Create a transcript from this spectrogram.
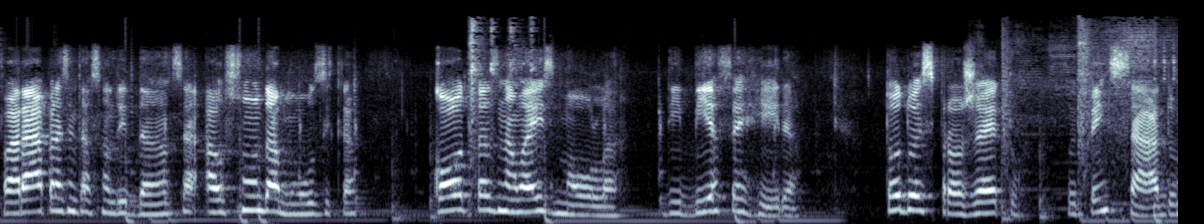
fará apresentação de dança ao som da música Cotas Não é Esmola, de Bia Ferreira. Todo esse projeto foi pensado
